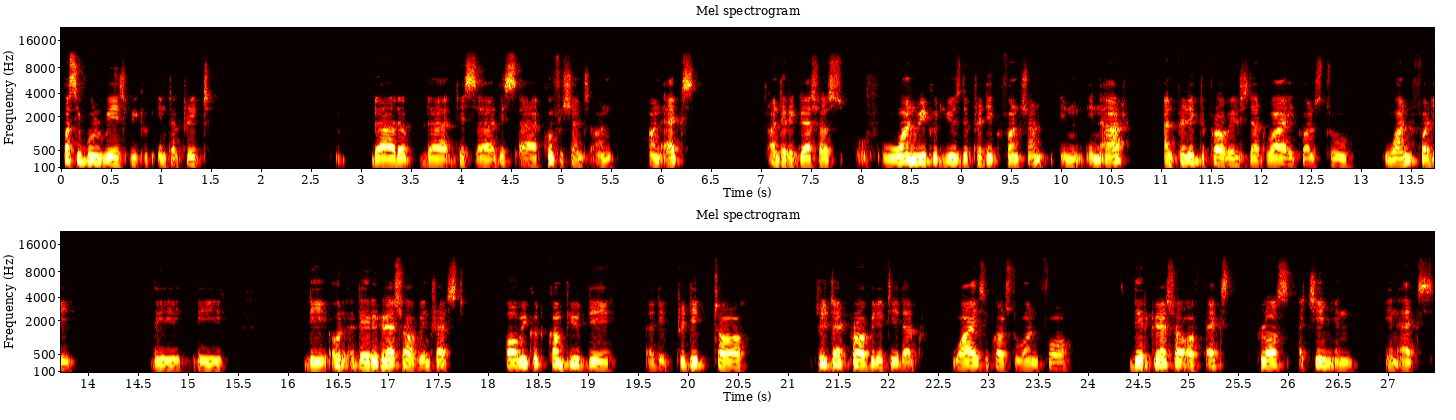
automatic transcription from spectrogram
possible ways we could interpret the, the, the this uh, this uh, coefficient on on x on the regressors. One, we could use the predict function in in R and predict the probability that y equals to one for the the the the, the regressor of interest, or we could compute the uh, the predictor predicted probability that y is equals to one for the regressor of x plus a change in, in X.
